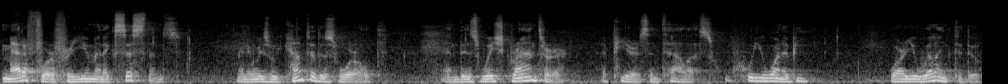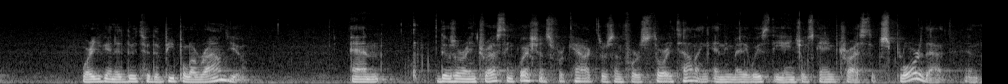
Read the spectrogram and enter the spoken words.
metaphor for human existence. In many ways, we come to this world, and this wish granter appears and tells us who you want to be, what are you willing to do, what are you going to do to the people around you. And those are interesting questions for characters and for storytelling. And in many ways, the Angel's Game tries to explore that and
